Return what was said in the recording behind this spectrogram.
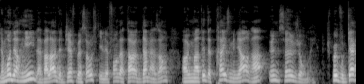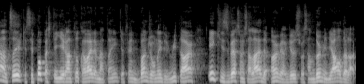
Le mois dernier, la valeur de Jeff Bezos, qui est le fondateur d'Amazon, a augmenté de 13 milliards en une seule journée. Je peux vous garantir que ce n'est pas parce qu'il est rentré au travail le matin, qu'il a fait une bonne journée de 8 heures et qu'il se verse un salaire de 1,62 milliard de l'heure.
